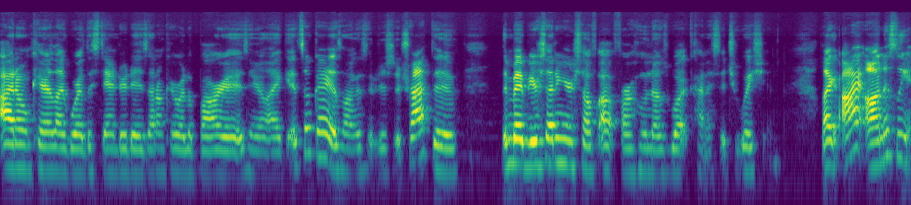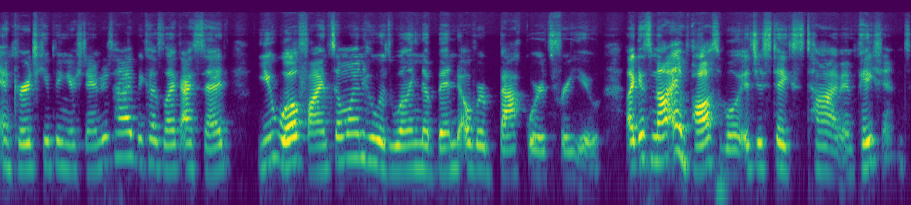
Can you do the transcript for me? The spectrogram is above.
I don't care like where the standard is, I don't care where the bar is, and you're like, it's okay as long as they're just attractive, then babe, you're setting yourself up for who knows what kind of situation. Like I honestly encourage keeping your standards high because like I said, you will find someone who is willing to bend over backwards for you. Like it's not impossible. It just takes time and patience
